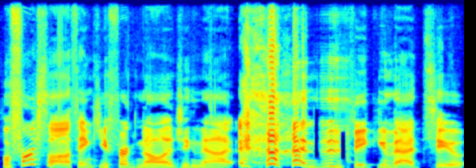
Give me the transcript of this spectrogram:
Well, first of all, thank you for acknowledging that and speaking that too,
